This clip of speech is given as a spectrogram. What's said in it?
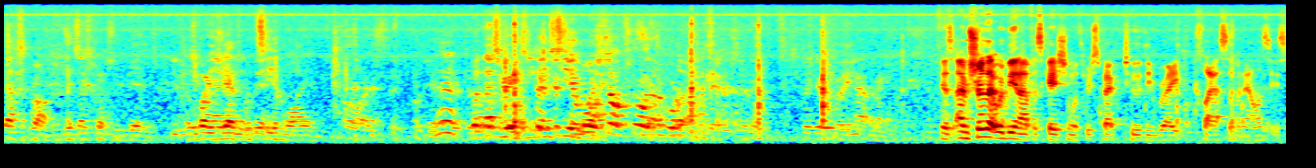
That's the problem, it's exponentially big. That's why you have to put CMY in. Oh, I see. But that's great, you can just give it more, more. self, throw two commentators in, make everybody happy. yes, I'm sure that would be an obfuscation with respect to the right class of analyses.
